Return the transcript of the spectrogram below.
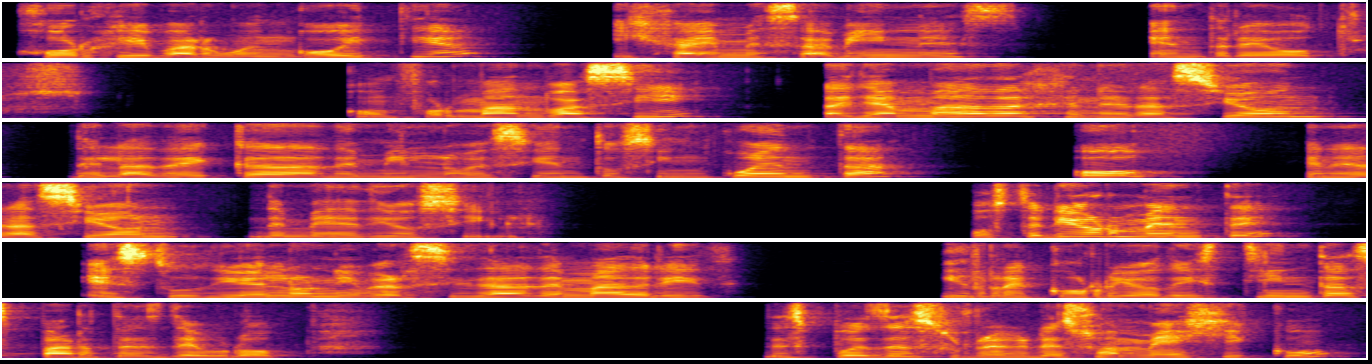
Jorge Ibargüengoitia y Jaime Sabines, entre otros conformando así la llamada generación de la década de 1950 o generación de medio siglo. Posteriormente, estudió en la Universidad de Madrid y recorrió distintas partes de Europa. Después de su regreso a México,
